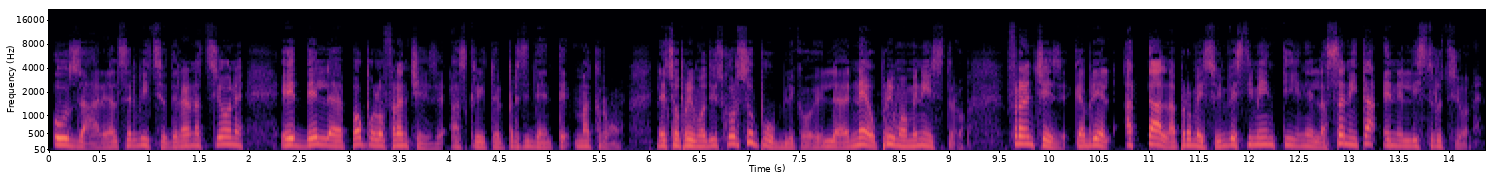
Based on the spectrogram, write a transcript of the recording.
osare al servizio della nazione e del popolo francese, ha scritto il presidente Macron. Nel suo primo discorso pubblico, il neo primo ministro francese Gabriel Attal ha promesso investimenti nella sanità e nell'istruzione.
